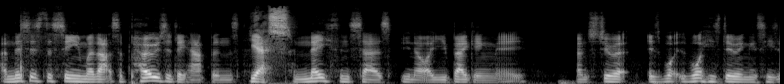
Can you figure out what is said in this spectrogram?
And this is the scene where that supposedly happens. Yes. And Nathan says, "You know, are you begging me?" And Stuart is what what he's doing is he's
